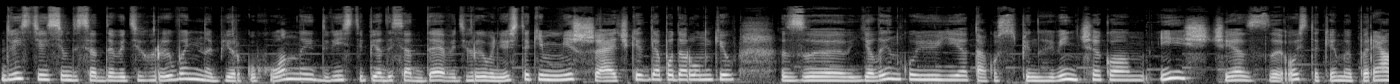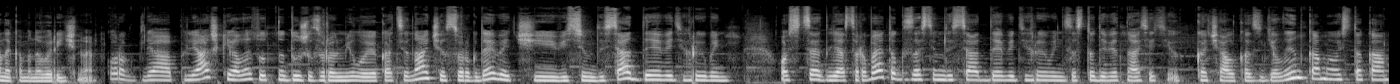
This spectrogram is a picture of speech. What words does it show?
279 гривень, набір кухонний, 259 гривень. Ось такі мішечки для подарунків з ялинкою є, також з пінгвінчиком і ще з ось такими пряниками новорічними. Корок для для пляшки, але тут не дуже зрозуміло, яка ціна, чи 49, чи 89 гривень. Ось це для серветок за 79 гривень, за 119 качалка з ялинками. ось така.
